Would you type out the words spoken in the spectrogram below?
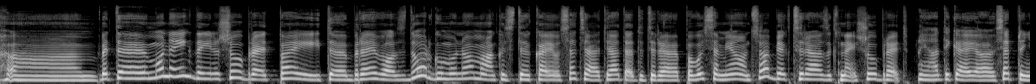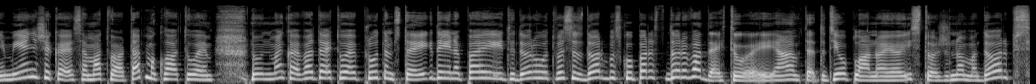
uh, bet uh, mana ikdiena šobrīd paiet uh, Breivals Dorgumu nomā, kas, te, kā jau sacījāt, jā, tātad ir uh, pavisam jauns objekts Rāzaknī šobrīd, jā, tikai uh, septiņi mēneši, ka esam atvārti apmeklētojumi, nu, un man kā vadētoja, protams, te ikdiena paiet, darot visus darbus, ko parasti dara vadētoji, jā, tātad jau plānoja izstožu nama darbs,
